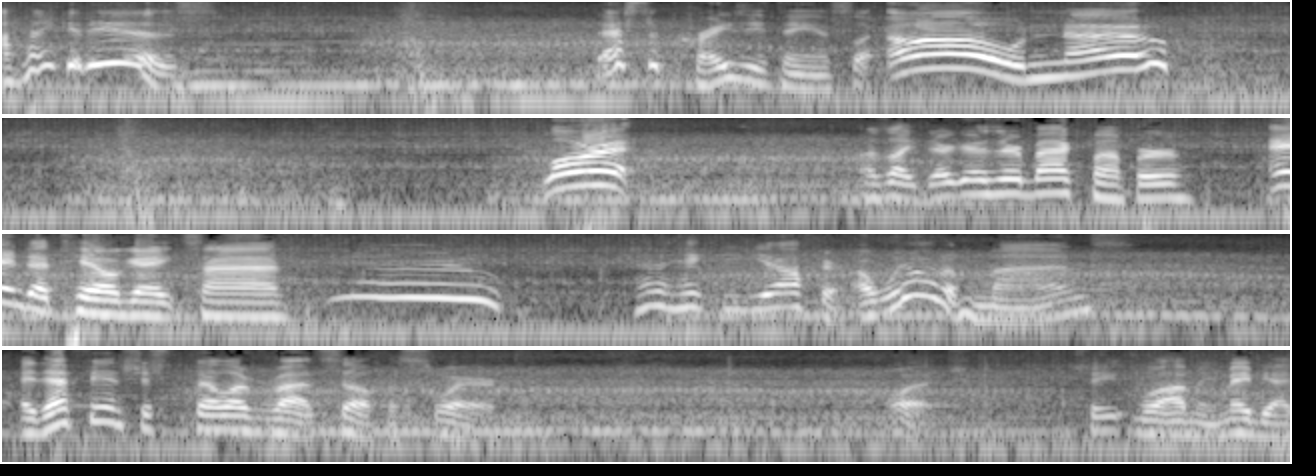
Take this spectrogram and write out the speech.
I think it is. That's the crazy thing. It's like, oh no. It. I was like, there goes their back bumper and a tailgate sign. No. How the heck do you get off here? Are we on a mines? Hey, that fence just fell over by itself, I swear. What? See? Well, I mean, maybe I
